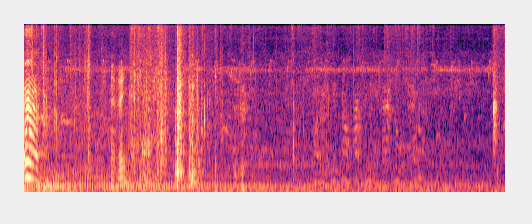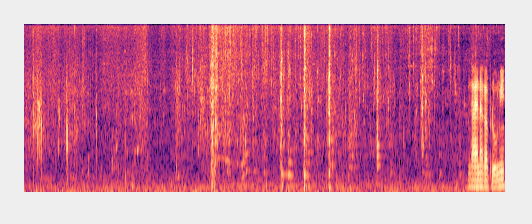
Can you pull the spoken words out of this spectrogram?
เฮ้ยได้นะครับลูกนี้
